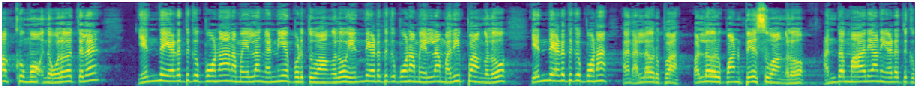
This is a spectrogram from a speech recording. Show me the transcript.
ஆக்குமோ இந்த உலகத்துல எந்த இடத்துக்கு போனா நம்ம எல்லாம் கண்ணியப்படுத்துவாங்களோ எந்த இடத்துக்கு போனா நம்ம எல்லாம் மதிப்பாங்களோ எந்த இடத்துக்கு போனா "அது நல்லவருப்பா வல்லவருப்பான்னு பேசுவாங்களோ அந்த மாதிரியான இடத்துக்கு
